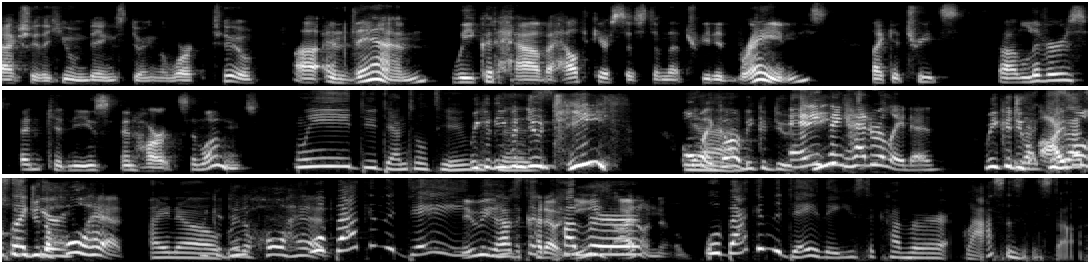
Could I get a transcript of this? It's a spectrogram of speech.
actually the human beings doing the work too. Uh, and then we could have a healthcare system that treated brains like it treats uh, livers and kidneys and hearts and lungs. We do dental too. We because... could even do teeth. Oh yeah. my god, we could do anything head related. We could do Yeah, 'cause that's eyeballs. We like could do the whole head. I know. we could do the whole head. well, back in the day, Maybe they we have to used cut out knees. I don't know. Well, back in the day, they used to cover glasses and stuff.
